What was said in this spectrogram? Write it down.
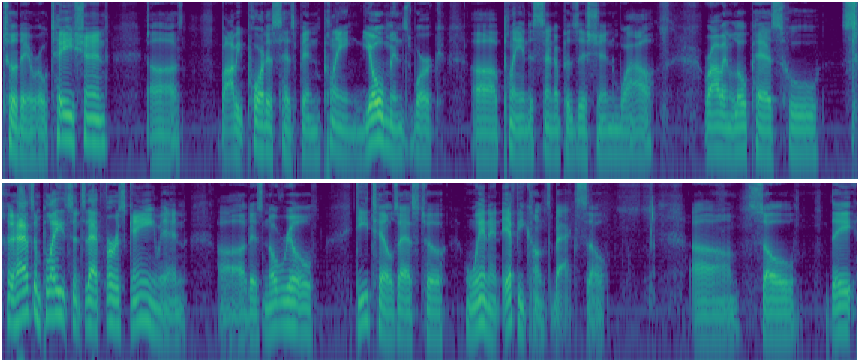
to their rotation. Uh, Bobby Portis has been playing yeoman's work, uh, playing the center position, while Robin Lopez, who hasn't played since that first game, and uh, there's no real details as to when and if he comes back. So, um, so they,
